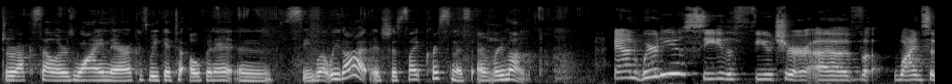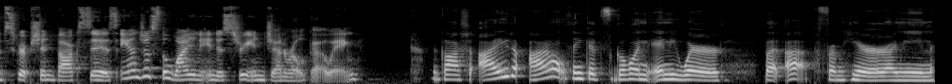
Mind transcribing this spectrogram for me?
Direct Cellars wine there because we get to open it and see what we got. It's just like Christmas every month. And where do you see the future of wine subscription boxes and just the wine industry in general going? Gosh, I, I don't think it's going anywhere but up from here. I mean,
